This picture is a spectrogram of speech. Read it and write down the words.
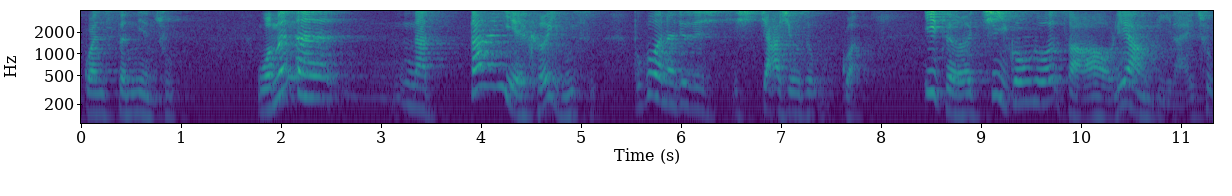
观身念处。我们呢，那当然也可以如此，不过呢，就是加修这五观。一者济功多少，量比来处，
